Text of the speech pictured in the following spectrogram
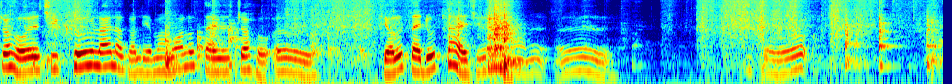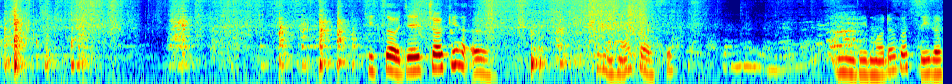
cho hồi chỉ khứ lấy là cái liền mà mất lúc tay cho họ ừ chờ lúc tay đút tay chứ, nó ừ đó. Chỉ cho cho cái ừ cái này hả rồi xí ừ thì mọi đó có gì rồi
